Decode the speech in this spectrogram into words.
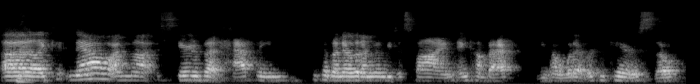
Uh, yeah. like now i'm not scared of that happening because I know that I'm going to be just fine and come back, you know, whatever, who cares? So,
